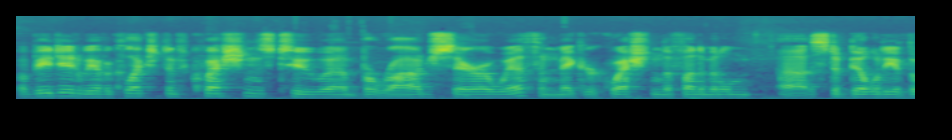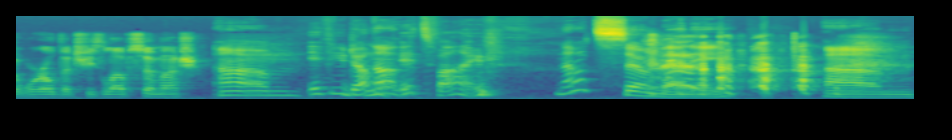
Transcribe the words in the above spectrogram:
Well, BJ, we have a collection of questions to uh, barrage Sarah with and make her question the fundamental uh, stability of the world that she's loved so much? Um, If you don't, Not- it's fine. Not so many. um,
